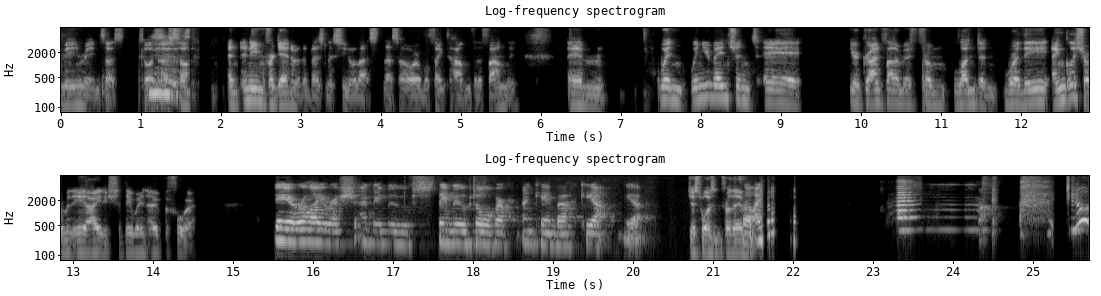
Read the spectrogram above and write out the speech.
main reins. That's God, that's tough. And, and even forgetting about the business, you know, that's that's a horrible thing to happen for the family. Um, when when you mentioned uh, your grandfather moved from London, were they English or were they Irish? They went out before. They are Irish, and they moved. They moved over and came back. Yeah, yeah. Just wasn't for them. So I don't you know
